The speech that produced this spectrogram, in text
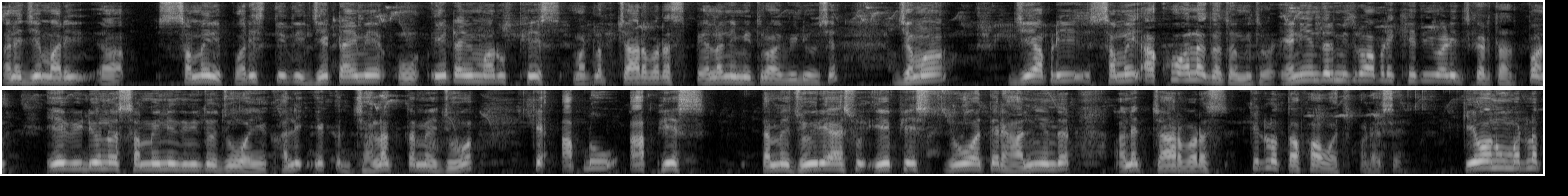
અને જે મારી સમયની પરિસ્થિતિ જે ટાઈમે હું- એ ટાઈમે મારું ફેસ મતલબ ચાર વર્ષ પહેલાંની મિત્રો આ વીડિયો છે, જેમાં જે આપણી સમય આખો અલગ હતો મિત્રો. એની અંદર મિત્રો આપણે ખેતીવાડી જ કરતા. પણ એ વિડીયોનો સમયની મિત્રો જુઓ અહીંયા. ખાલી એક ઝલક તમે જુઓ કે આપણું આ ફેસ તમે જોઈ રહ્યા છો, એ ફેસ જુઓ અત્યારે હાલની અંદર અને ચાર વર્ષ કેટલો તફાવત પડે છે. કહેવાનું મતલબ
